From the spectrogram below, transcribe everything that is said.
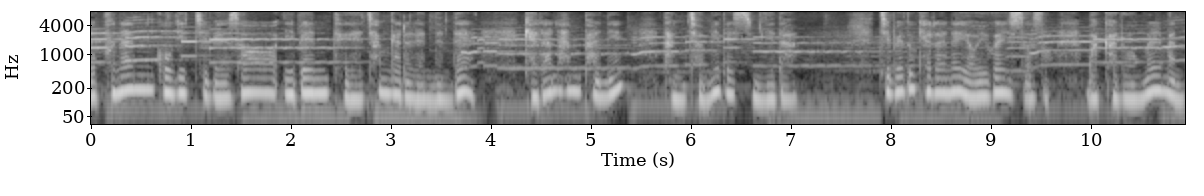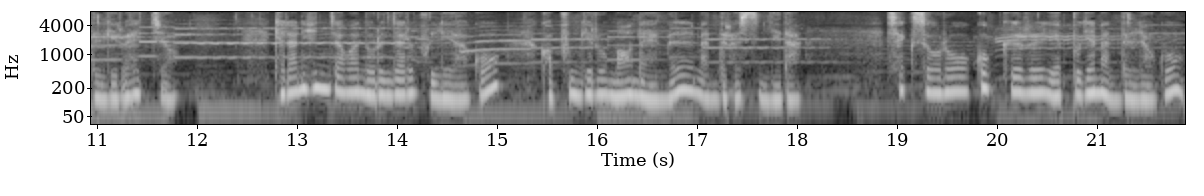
오픈한 고깃집에서 이벤트에 참가를 했는데 계란 한 판이 당첨이 됐습니다. 집에도 계란에 여유가 있어서 마카롱을 만들기로 했죠. 계란 흰자와 노른자를 분리하고 거품기로 머냉을 만들었습니다. 색소로 꽃글을 예쁘게 만들려고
